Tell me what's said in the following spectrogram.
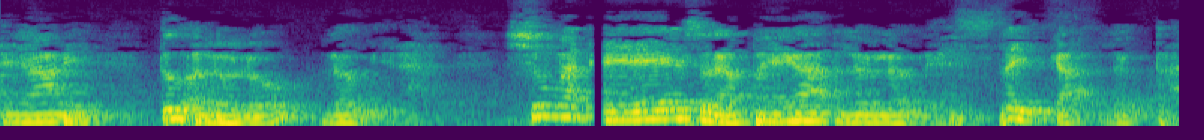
တရားတွေသူ့အလိုလိုလုပ်နေတာရှုမှတ်တယ်ဆိုတာဘယ်ကအလိုလုပ်လဲစိတ်ကလုပ်တာ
